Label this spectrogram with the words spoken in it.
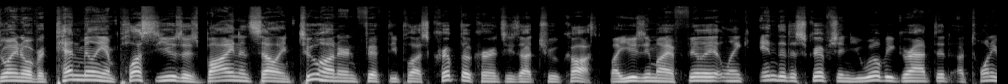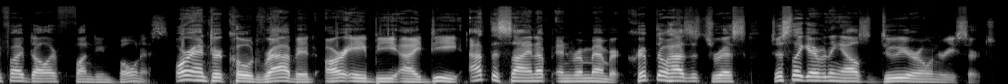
Join over 10 million plus users buying and selling 250 plus cryptocurrencies at true cost. By using my affiliate link in the description, you will be granted a $25 funding bonus. Or enter code RABID, R A B I D, at the sign up. And remember, crypto has its risks. Just like everything else, do your own research.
